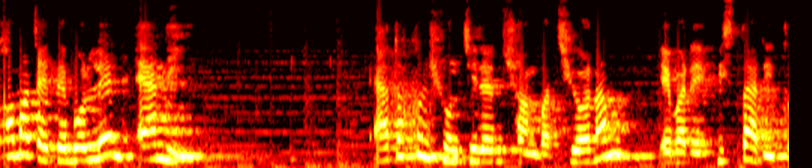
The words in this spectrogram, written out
ক্ষমা চাইতে বললেন অ্যানি। এতক্ষণ শুনছিলেন সংবাদ শিরোনাম, এবারে বিস্তারিত।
